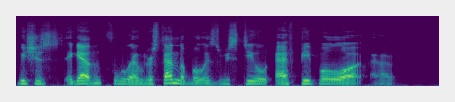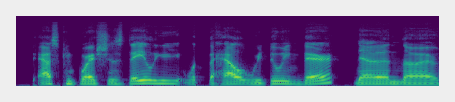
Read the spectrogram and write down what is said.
which is, again, fully understandable as we still have people uh, asking questions daily, what the hell we're doing there. Then, uh,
